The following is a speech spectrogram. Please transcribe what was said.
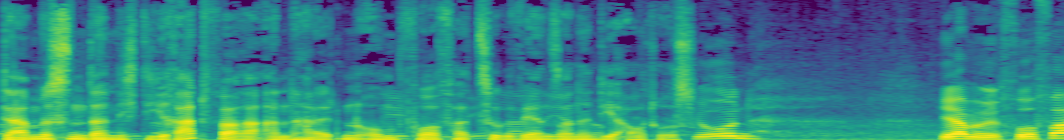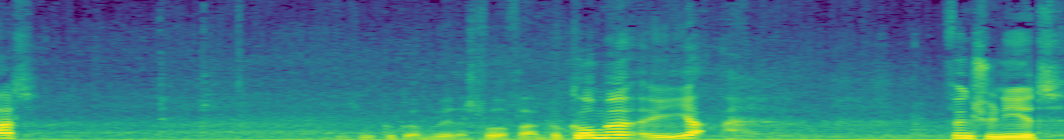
Da müssen dann nicht die Radfahrer anhalten, um Vorfahrt zu gewähren, sondern die Autos. Ja, haben wir Vorfahrt. Mal gucken, ob wir das Vorfahrt bekommen. Ja, funktioniert.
